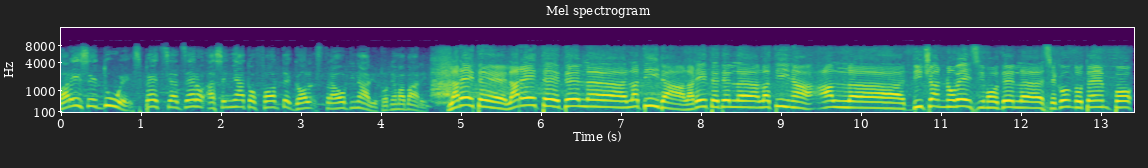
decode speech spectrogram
Varese 2, Spezia 0, ha segnato Forte, gol straordinario. Torniamo a Bari. La rete, la rete del Latina, la rete del Latina al diciannovesimo del secondo tempo,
